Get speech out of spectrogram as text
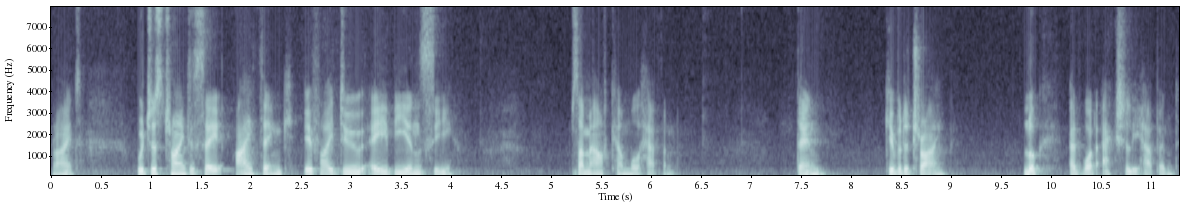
right? We're just trying to say, I think if I do A, B, and C, some outcome will happen. Then give it a try, look at what actually happened,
